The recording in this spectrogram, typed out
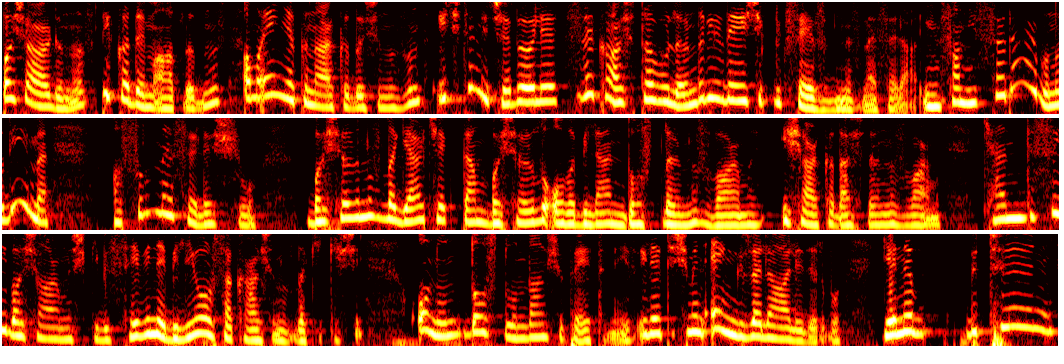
Başardınız, bir kademe atladınız ama en yakın arkadaşınızın içten içe böyle size karşı tavırlarında bir değişiklik sezdiniz mesela. İnsan hisseder bunu değil mi? Asıl mesele şu. Başarınızla gerçekten başarılı olabilen dostlarınız var mı? İş arkadaşlarınız var mı? Kendisi başarmış gibi sevinebiliyorsa karşınızdaki kişi onun dostluğundan şüphe etmeyiz. İletişimin en güzel halidir bu. Gene bütün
